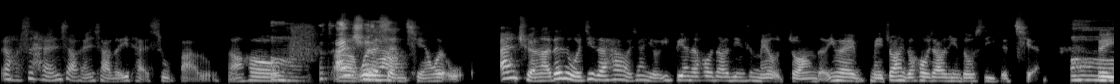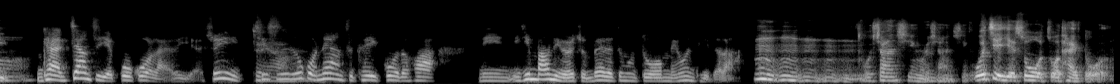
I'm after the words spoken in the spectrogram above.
然后是很小很小的一台速八路，然后呃为了省钱，我我安全了，但是我记得它好像有一边的后照镜是没有装的，因为每装一个后照镜都是一个钱，所以你看这样子也过过来了耶。所以其实如果那样子可以过的话，你已经帮女儿准备了这么多，没问题的啦。嗯嗯嗯嗯嗯，我相信，我相信。我姐也说我做太多了，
